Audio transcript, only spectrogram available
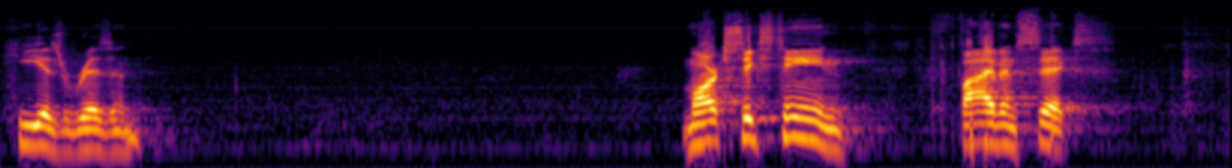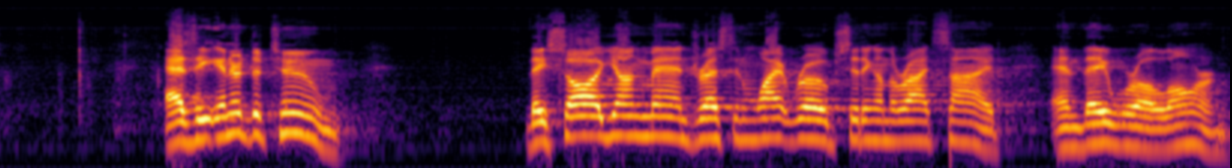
He is risen. Mark 16, 5 and 6. As he entered the tomb, they saw a young man dressed in white robes sitting on the right side, and they were alarmed.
